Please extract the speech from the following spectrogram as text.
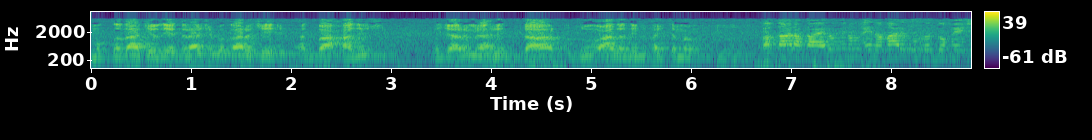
مقتدا چیزیں تراش بکار چے ادبا حاضر اجار من اہل الدار ذو عدد فاجتمع فقال قائل منهم اين مالك بن الدخيش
